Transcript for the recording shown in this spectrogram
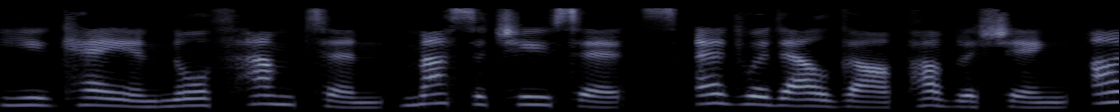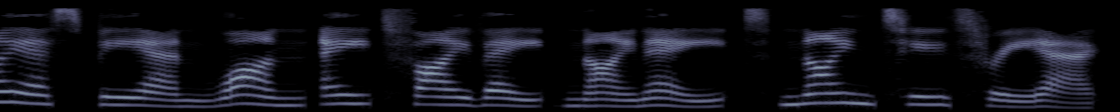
UK and Northampton, Massachusetts, Edward Elgar Publishing, ISBN 1-85898-923-X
